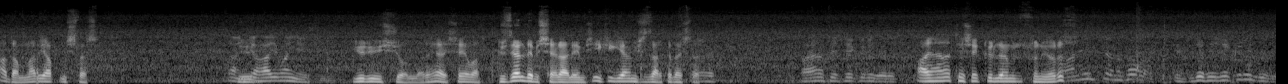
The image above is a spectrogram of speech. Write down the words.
Adamlar yapmışlar. Sanki Yürü. hayvan yaşıyor. Yürüyüş yolları, her şey var. Güzel de bir şelaleymiş. İyi ki gelmişiz arkadaşlar. Aynen teşekkür ederiz. Ayhan'a teşekkürlerimizi sunuyoruz. de teşekkür ediyoruz.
